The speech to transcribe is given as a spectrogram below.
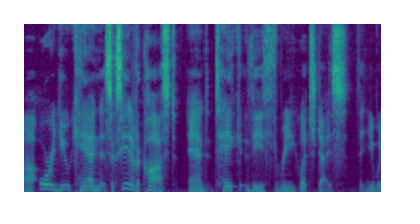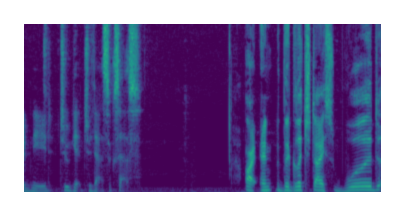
Uh, or you can succeed at a cost and take the three glitch dice that you would need to get to that success. All right, and the glitch dice would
